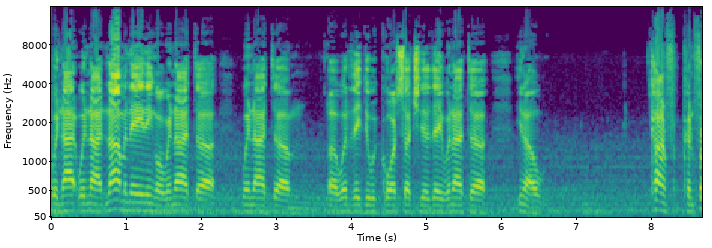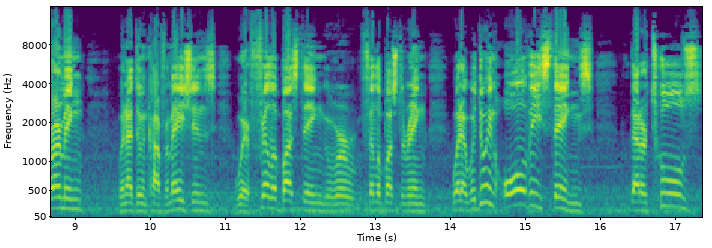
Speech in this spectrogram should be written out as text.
we're not we're not nominating or we're not uh, we're not. Um, uh, what did they do with Gorsuch the other day? We're not, uh, you know, conf- confirming. We're not doing confirmations. We're filibustering. We're filibustering. Whatever. We're doing all these things that are tools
